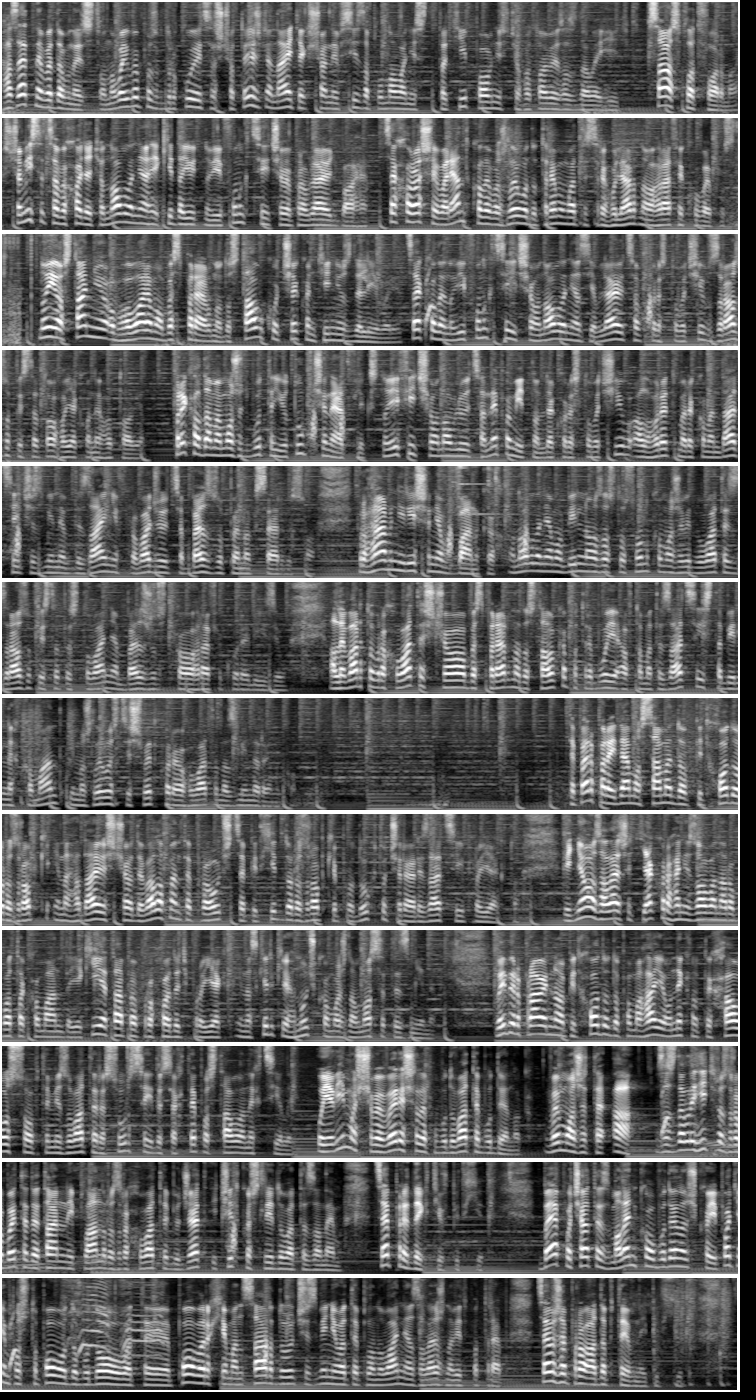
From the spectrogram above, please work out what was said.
Газетне видавництво. Новий випуск друкується щотижня, навіть якщо не всі заплановані статті повністю готові заздалегідь. SaaS платформа. Щомісяця виходять оновлення, які дають нові функції чи виправляють баги. Це хороший варіант, коли важливо дотримуватись регулярного графіку випусків. Ну і останньою обговоримо безперервну доставку чи Continuous Delivery. Це коли нові функції чи оновлення з'являються в користувачів зразу після того, як вони готові. Прикладами можуть бути YouTube чи Netflix. Нові фічі оновлюються непомітно для користувачів, алгоритми рекомендацій чи зміни в дизайні впроваджуються без зупинок сервісу. Програмні рішення в банках. Оновлення мобільного застосунку може відбуватись зразу після тестування без жорсткого графіку релізів. Але варто врахувати, що безперервна доставка потребує автоматизації, стабільних команд і можливості швидко реагувати на зміни ринку. Тепер перейдемо саме до підходу розробки і нагадаю, що Development Approach це підхід до розробки продукту чи реалізації проєкту. Від нього залежить, як організована робота команди, які етапи проходить проєкт і наскільки гнучко можна вносити зміни. Вибір правильного підходу допомагає уникнути хаосу, оптимізувати ресурси і досягти поставлених цілей. Уявімо, що ви вирішили побудувати будинок. Ви можете А. Заздалегідь розробити детальний план, розрахувати бюджет і чітко слідувати за ним. Це предиктів підхід. Б. Почати з маленького будиночка і потім поступово добудовувати поверхи, мансарду чи змінювати планування залежно від потреб. Це вже про адаптивний підхід.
